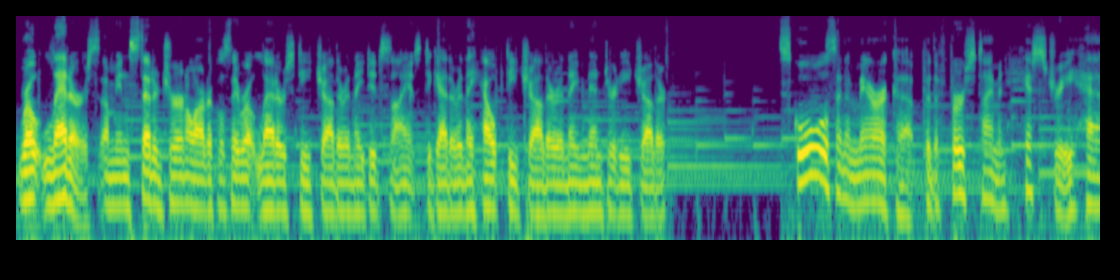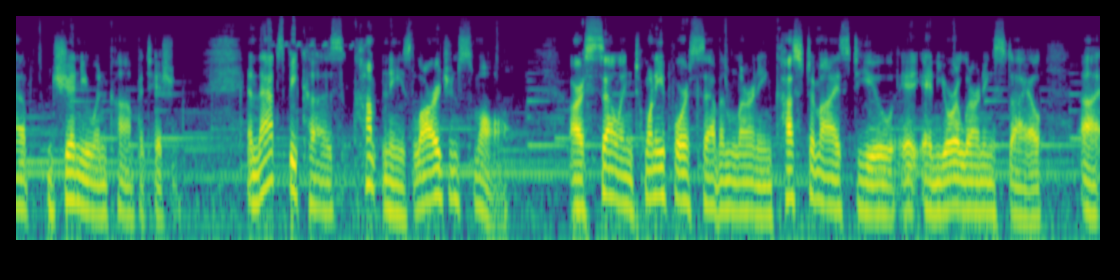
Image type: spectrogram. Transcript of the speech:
wrote letters. I mean, instead of journal articles, they wrote letters to each other and they did science together and they helped each other and they mentored each other. Schools in America, for the first time in history, have genuine competition. And that's because companies, large and small, are selling 24-7 learning customized to you and your learning style uh,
